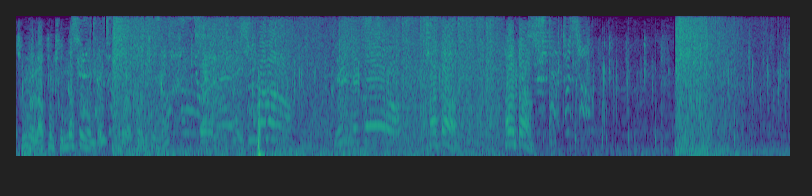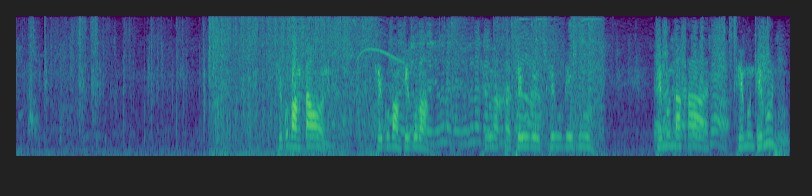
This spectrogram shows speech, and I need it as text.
정말 라플 존나 쏘는데? 뭐야 권총이야? 야 씨발아 얘는 내꺼 하나 땅 하나 땅 개구방 다운 개구방 개구방. 개구 낙하 개구 개구 개구 개구. 대문 낙하 대문 대문.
